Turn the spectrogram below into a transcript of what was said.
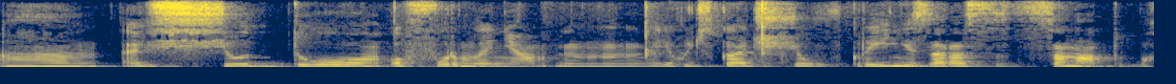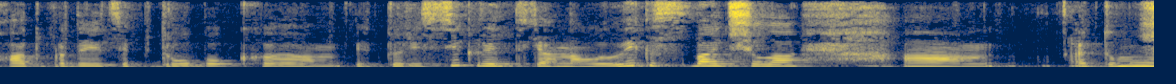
Е, Щодо оформлення, я хочу сказати, що в Україні зараз занадто багато продається підробок е, Victoria's Secret. Я на OLX бачила, тому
